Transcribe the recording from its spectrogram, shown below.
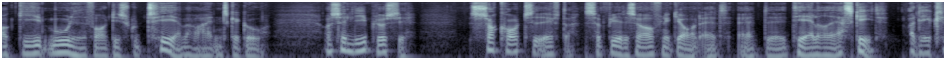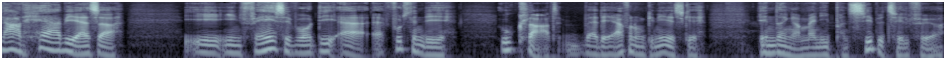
og give mulighed for at diskutere, hvad vej den skal gå. Og så lige pludselig, så kort tid efter, så bliver det så offentliggjort, at, at øh, det allerede er sket. Og det er klart, her er vi altså i, i en fase, hvor det er, er fuldstændig uklart, hvad det er for nogle genetiske ændringer, man i princippet tilfører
